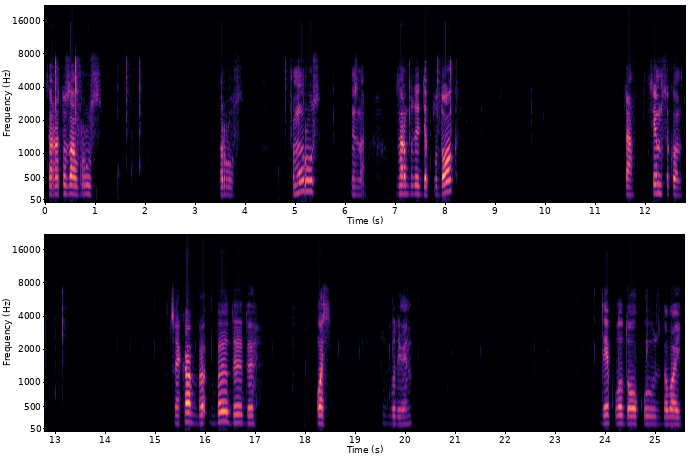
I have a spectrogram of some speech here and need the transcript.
Цератозаврус. Рус. Рус. Чому рус? Не знаю. Зараз буде деплодок. Так, 7 секунд. Це яка БДД. Ось. Тут буде він. Диплодокус, давай.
